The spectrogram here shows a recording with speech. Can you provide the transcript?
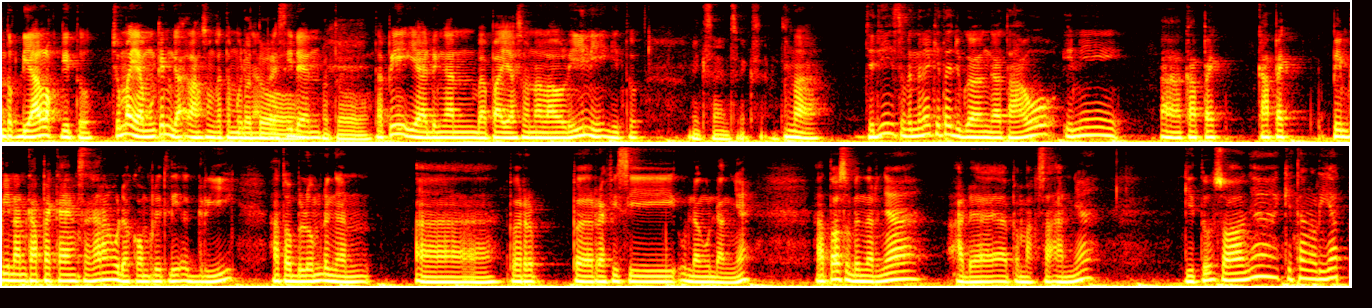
untuk dialog gitu. Cuma ya mungkin nggak langsung ketemu dengan Betul, presiden. betul. Tapi ya dengan Bapak Yasona Lauli ini gitu. Make sense, make sense. Nah, jadi sebenarnya kita juga nggak tahu ini uh, KPK, KPK pimpinan KPK yang sekarang udah completely agree atau belum dengan uh, per, per revisi undang-undangnya atau sebenarnya ada pemaksaannya gitu. Soalnya kita ngelihat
